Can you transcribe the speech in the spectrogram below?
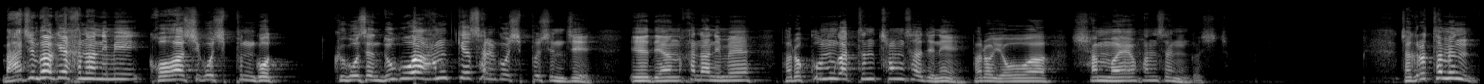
마지막에 하나님이 거하시고 싶은 곳, 그곳에 누구와 함께 살고 싶으신지에 대한 하나님의 바로 꿈 같은 청사진이 바로 여호와 샴마의 환상인 것이죠. 자, 그렇다면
